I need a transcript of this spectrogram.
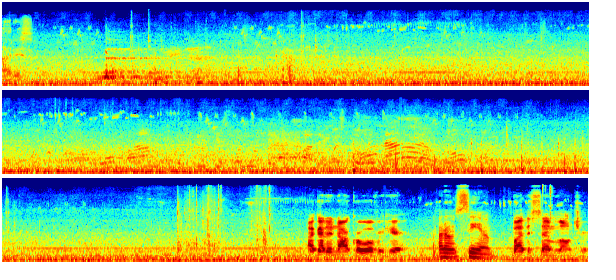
Madres. I got a narco over here, I don't see him. by the SAM launcher.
